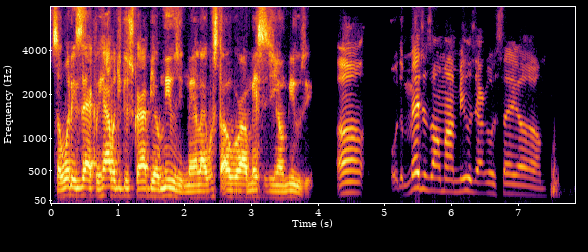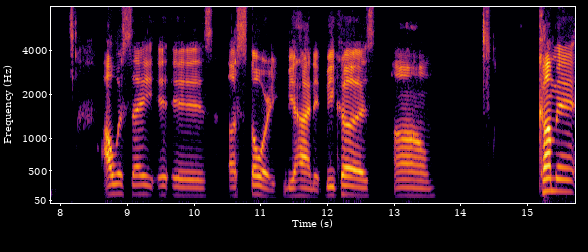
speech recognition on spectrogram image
So what exactly how would you describe your music, man? Like what's the overall message in your music? Uh, well, the measures on my music, I would say, um, I would say it is a story behind it because, um, coming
